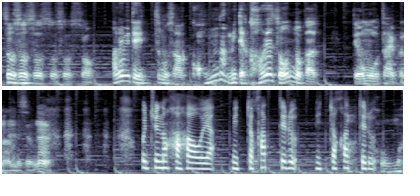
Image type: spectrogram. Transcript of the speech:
そうそうそうそうそうそう。あれ見ていつもさこんなん見て買うやつおんのかって思うタイプなんですよねうちの母親めっちゃ買ってる。めっちゃ買ってる。ま。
